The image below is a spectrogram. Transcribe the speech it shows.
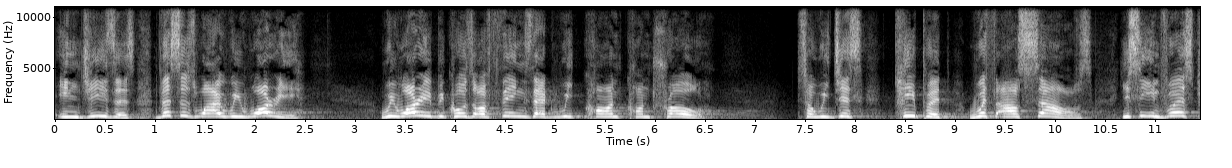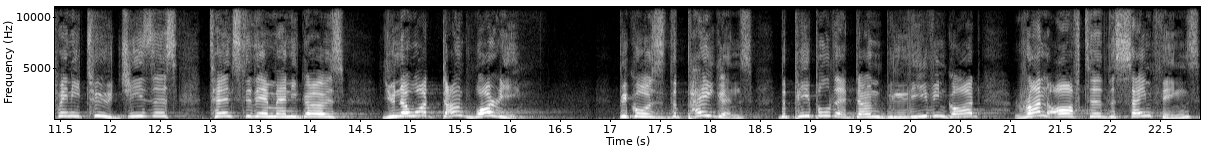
in Jesus. This is why we worry. We worry because of things that we can't control. So we just keep it with ourselves. You see, in verse 22, Jesus turns to them and he goes, You know what? Don't worry. Because the pagans, the people that don't believe in God, run after the same things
